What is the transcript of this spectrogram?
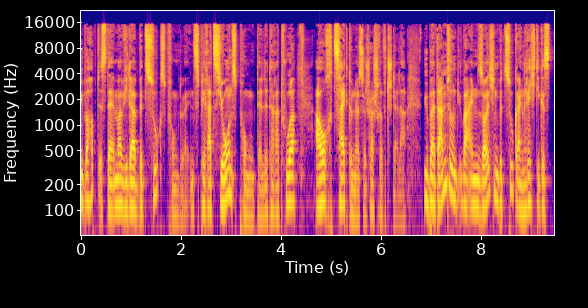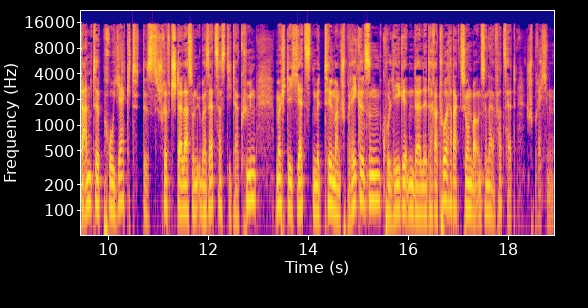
Überhaupt ist er immer wieder Bezugspunkt oder Inspirationspunkt der Literatur, auch zeitgenössischer Schriftsteller. Über Dante und über einen solchen Bezug ein richtiges Dante-Projekt des Schriftstellers und Übersetzers Dieter Kühn möchte ich jetzt mit Tillmann Sprekelsen, Kollege in der Literaturredaktion bei uns in der FAZ, sprechen.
